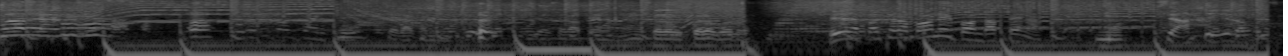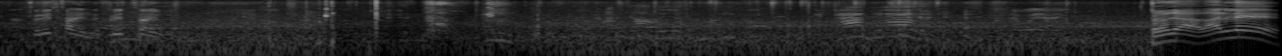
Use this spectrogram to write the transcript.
¡Madre mía! Se la come. Se la pena, ¿eh? Lo, se lo borra. Y después se lo pone y pon das pena. No. Se hace, yo no. Freestyle, freestyle. Pero ya, dale.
